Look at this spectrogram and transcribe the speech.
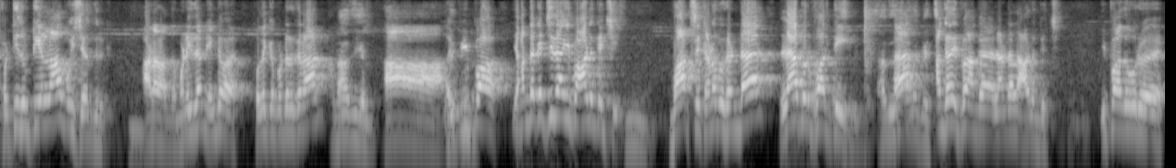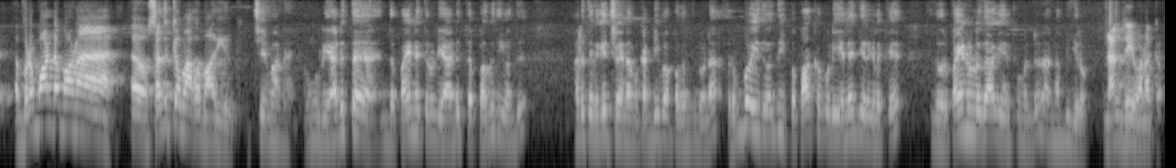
பட்டி தொட்டியெல்லாம் போய் சேர்ந்திருக்கு. ஆனால் அந்த மனிதன் எங்க புதைக்கப்பட்டிருக்கிறான்? அனாதிகள். இப்ப- அந்த கட்சி தான் இப்போ ஆளுங்கட்சி. மார்க்ஸ் கனவு கண்ட லேபர் பார்ட்டி. அங்கதான் இப்போ அங்கே லண்டனில் ஆளுங்கட்சி. இப்போ அது ஒரு பிரம்மாண்டமான சதுக்கமாக மாறி இருக்கு நிச்சயமான. உங்களுடைய அடுத்த இந்த பயணத்தினுடைய அடுத்த பகுதி வந்து அடுத்த நிகழ்ச்சியில் நம்ம கண்டிப்பாக பகிர்ந்துக்கோனா ரொம்ப இது வந்து இப்போ பார்க்கக்கூடிய இளைஞர்களுக்கு இது ஒரு பயனுள்ளதாக இருக்கும் என்று நான் நம்புகிறோம். நன்றி வணக்கம்.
